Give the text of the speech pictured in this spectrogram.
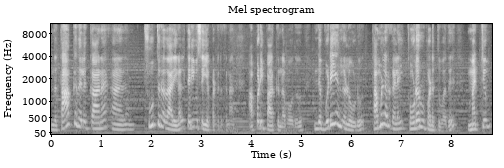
இந்த தாக்குதலுக்கான சூத்திரதாரிகள் தெரிவு செய்யப்பட்டிருக்கிறார். அப்படி பார்க்கின்ற போது இந்த விடயங்களோடு தமிழர்களை தொடர்புபடுத்துவது மற்றும்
